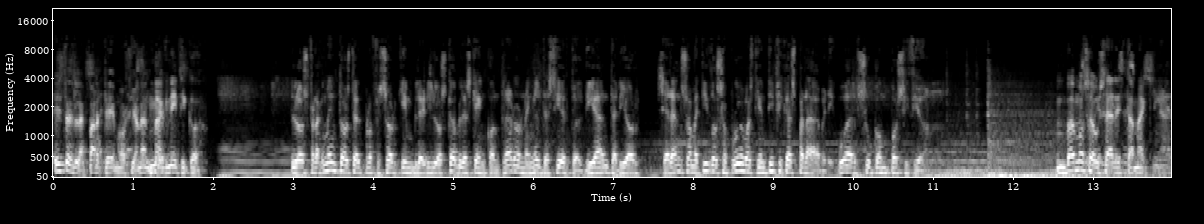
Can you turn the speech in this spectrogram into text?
Esta es la parte emocionante. Magnífico. Los fragmentos del profesor Kimbler y los cables que encontraron en el desierto el día anterior serán sometidos a pruebas científicas para averiguar su composición. Vamos a usar esta máquina.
